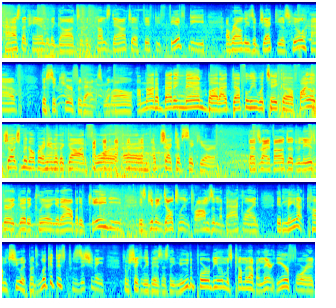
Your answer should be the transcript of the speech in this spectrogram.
has that hand of the gods. If it comes down to a 50-50 around these objectives, he'll have the secure for that as well. Well, I'm not a betting man, but I definitely would take a final judgment over Hand of the God for uh, objective secure. That's right. Final Judgment is very good at clearing it out, but if Kaeydan is giving Delta Marine problems in the backline, it may not come to it. But look at this positioning from Strictly Business. They knew the Portal Demon was coming up, and they're here for it.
